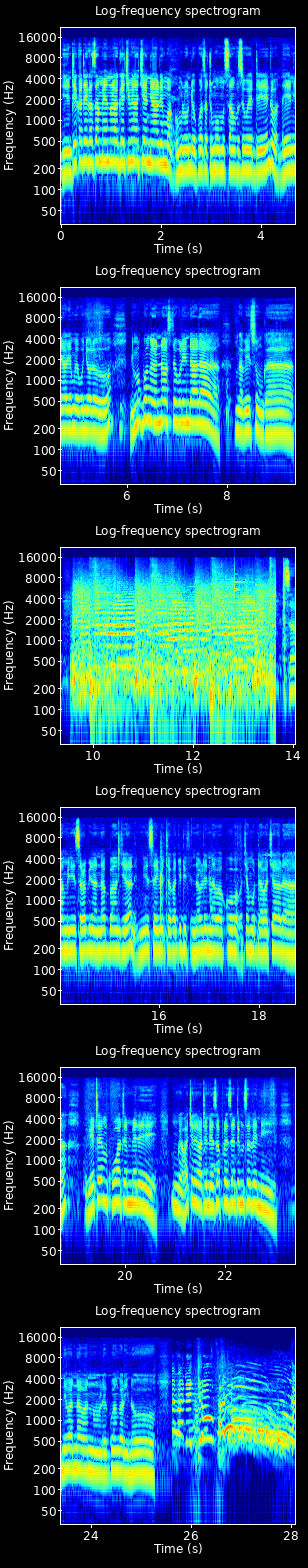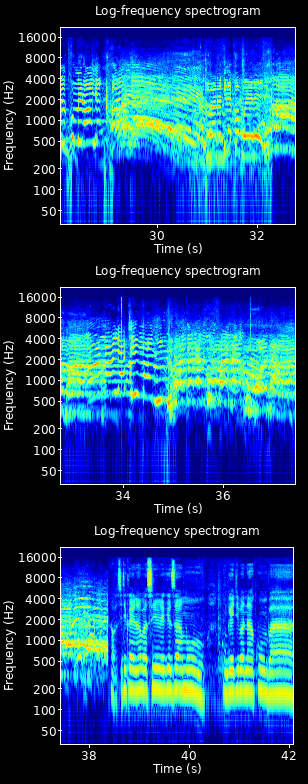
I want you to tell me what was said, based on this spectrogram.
enteekateeka za meenula g'ekibiina ky'enyalemu ag'omulundi ogwasatu mu omusanvu ziwedde nga bannayenyalemu ebunyolo ne mu ggwanga lyonna basudde bulindaala nga beesunga. Ssaabaminisita robina nabbanja ne minisita w'ebyettaka judith nawule nabakooba bakyamudde abakyala bwe byetabe mu kuwaata emmere nga bakire batendeeza pulezidenti museveni ne banna abanunula eggwanga lino abasirikale nabo basibye begezaamu ku ngeri gye banaakumba.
